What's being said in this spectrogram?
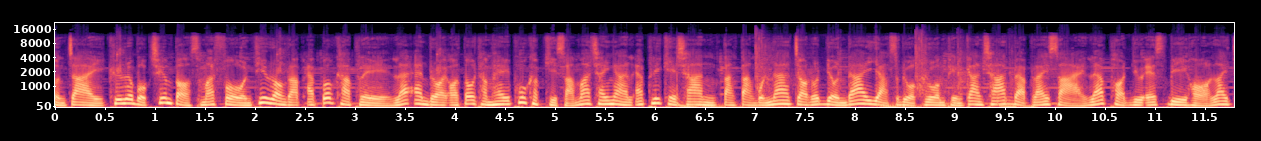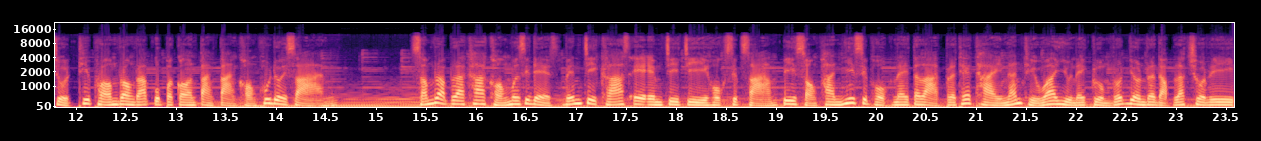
สนใจคือระบบเชื่อมต่อสมาร์ทโฟนที่รองรับ Apple CarPlay และ Android Auto ทำให้ผู้ขับขี่สามารถใช้งานแอปพลิเคชัน ต่างๆ บนหน้าจอรถยนต์ได้อย่างสะดวกรวมถึงการชาร์จแบบไร้สายและพอร์ต USB หอไลายจุดที่พร้อมรองรับอุปกรณ์ต่างๆ ของผู้โดยสารสำหรับราคาของ Mercedes-Benz G-Class AMG G63 ปี 2026 ในตลาดประเทศไทยนั้นถือว่าอยู่ในกลุ่มรถยนต์ระดับลักชัวรี่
